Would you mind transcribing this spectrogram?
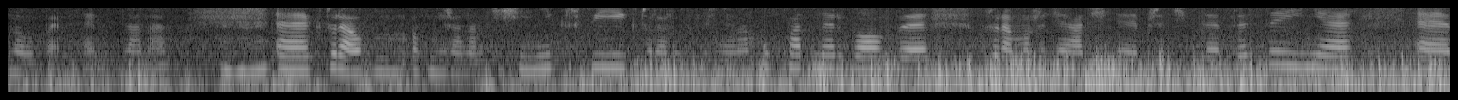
znowu powiem, dla nas, Mhm. e, która ob, obniża nam ciśnienie krwi, która rozluźnia nam układ nerwowy, która może działać e, przeciwdepresyjnie, e,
